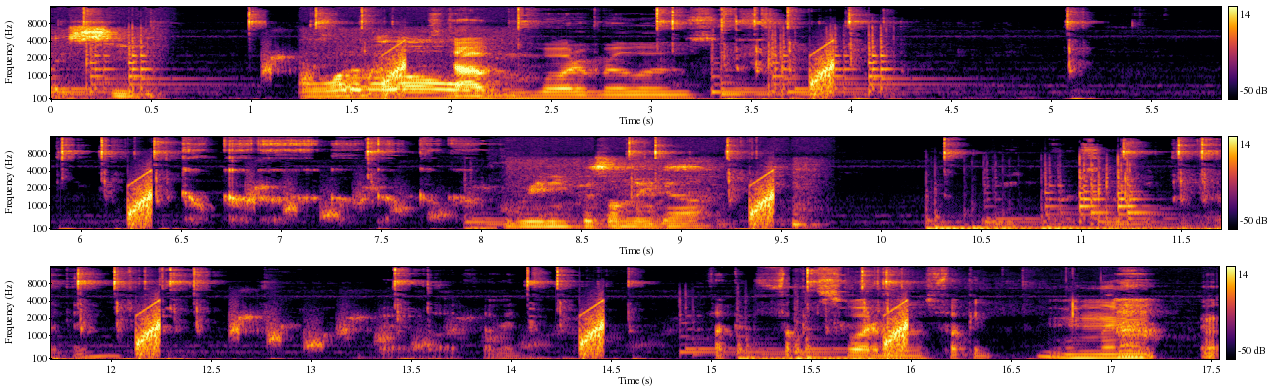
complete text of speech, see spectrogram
I see. Watermelon. Stop watermelons. Waiting for something to Fucking, fucking, fucking this watermelon's fucking. man, uh,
